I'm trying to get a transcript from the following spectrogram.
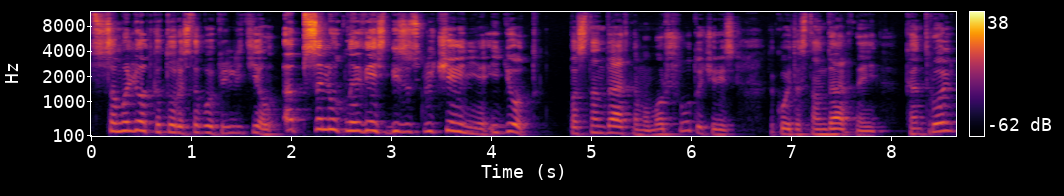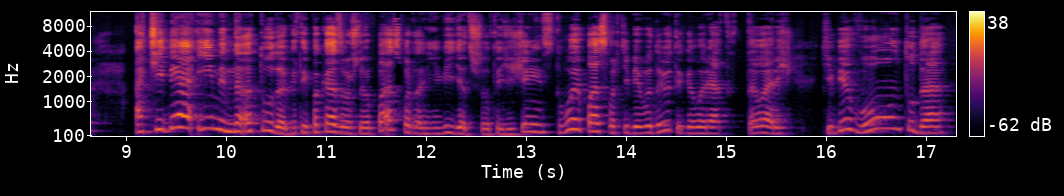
самолет, который с тобой прилетел, абсолютно весь, без исключения, идет по стандартному маршруту через какой-то стандартный контроль, а тебя именно оттуда, когда ты показываешь свой паспорт, они видят, что ты чеченец, твой паспорт тебе выдают и говорят, товарищ, тебе вон туда.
